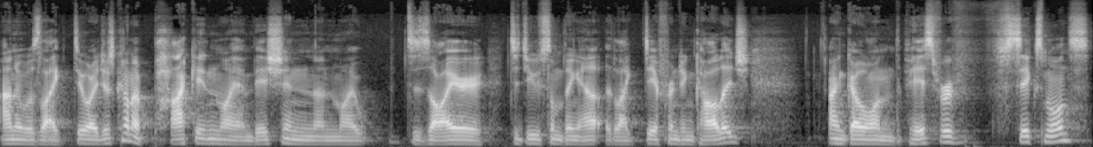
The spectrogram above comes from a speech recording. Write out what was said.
And it was like, do I just kind of pack in my ambition and my desire to do something else, like different in college? and go on the piss for six months.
